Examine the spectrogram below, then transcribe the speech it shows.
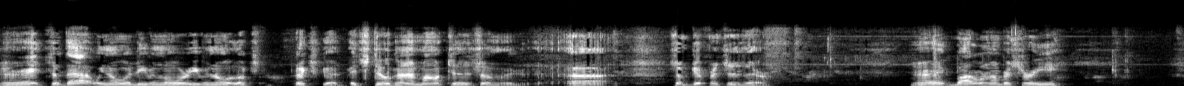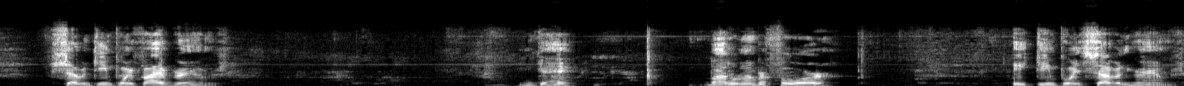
Alright, so that we know is even lower, even though it looks looks good. It's still going to amount to some uh, some differences there. Alright, bottle number three, 17.5 grams. Okay. Bottle number four, 18.7 grams.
